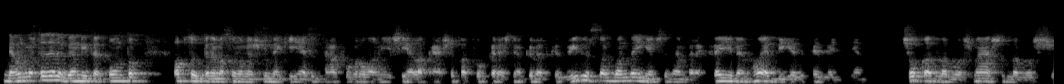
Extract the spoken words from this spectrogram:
De hogy most az előbb említett pontok, abszolút nem azt mondom, hogy mindenki ezután fog rohanni és ilyen lakásokat fog keresni a következő időszakban, de igenis az emberek fejében, ha eddig ez, ez egy ilyen sokadlagos, másodlagos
